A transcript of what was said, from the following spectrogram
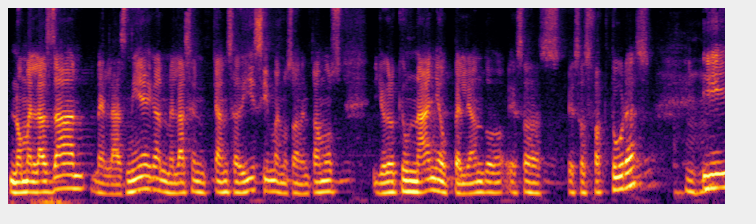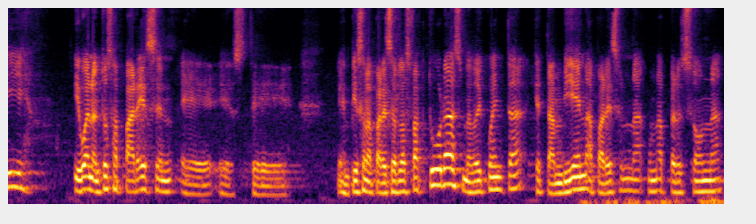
no me las dan, me las niegan, me las hacen cansadísima, nos aventamos yo creo que un año peleando esas, esas facturas. Y, y bueno, entonces aparecen, eh, este, empiezan a aparecer las facturas, me doy cuenta que también aparece una, una persona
